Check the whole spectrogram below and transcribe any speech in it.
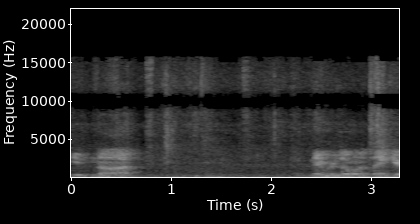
If not, members, I wanna thank everybody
